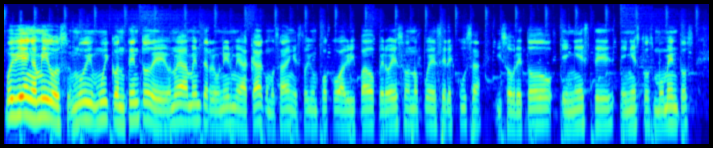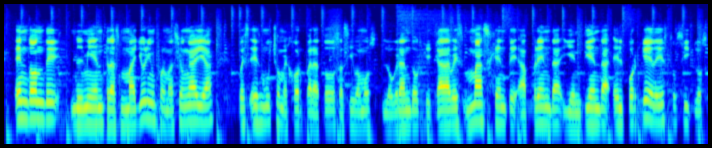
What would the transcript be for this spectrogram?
Muy bien amigos, muy muy contento de nuevamente reunirme acá. Como saben, estoy un poco agripado, pero eso no puede ser excusa y sobre todo en este en estos momentos en donde mientras mayor información haya, pues es mucho mejor para todos. Así vamos logrando que cada vez más gente aprenda y entienda el porqué de estos ciclos,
